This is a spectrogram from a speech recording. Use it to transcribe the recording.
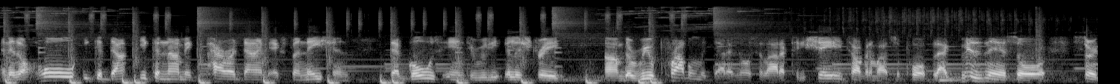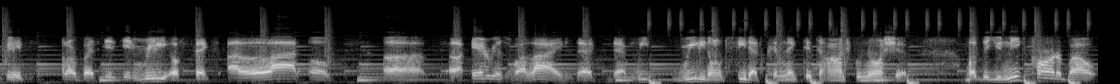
And there's a whole econo- economic paradigm explanation that goes in to really illustrate um, the real problem with that. I know it's a lot of cliche talking about support black business or circulate dollar, but it, it really affects a lot of uh, uh, areas of our lives that, that we really don't see that's connected to entrepreneurship. But the unique part about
